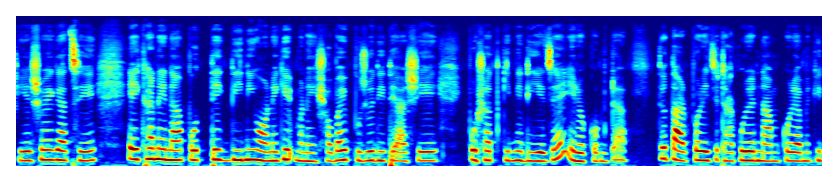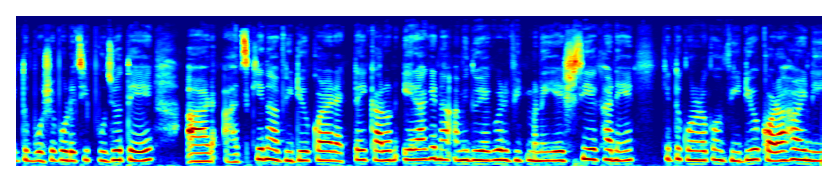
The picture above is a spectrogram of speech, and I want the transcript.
শেষ হয়ে গেছে। এইখানে না প্রত্যেক দিনই অনেকে মানে সবাই পুজো দিতে আসে, প্রসাদ কিনে দিয়ে যায়, এরকমটা। তো তারপরে যে ঠাকুরের নাম করে আমি কিন্তু বসে পড়েছি পুজোতে। আর আজকে না ভিডিও করার একটাই কারণ, এর আগে না আমি দু একবার মানে এসছি এখানে, কিন্তু কোনো রকম ভিডিও করা হয়নি।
